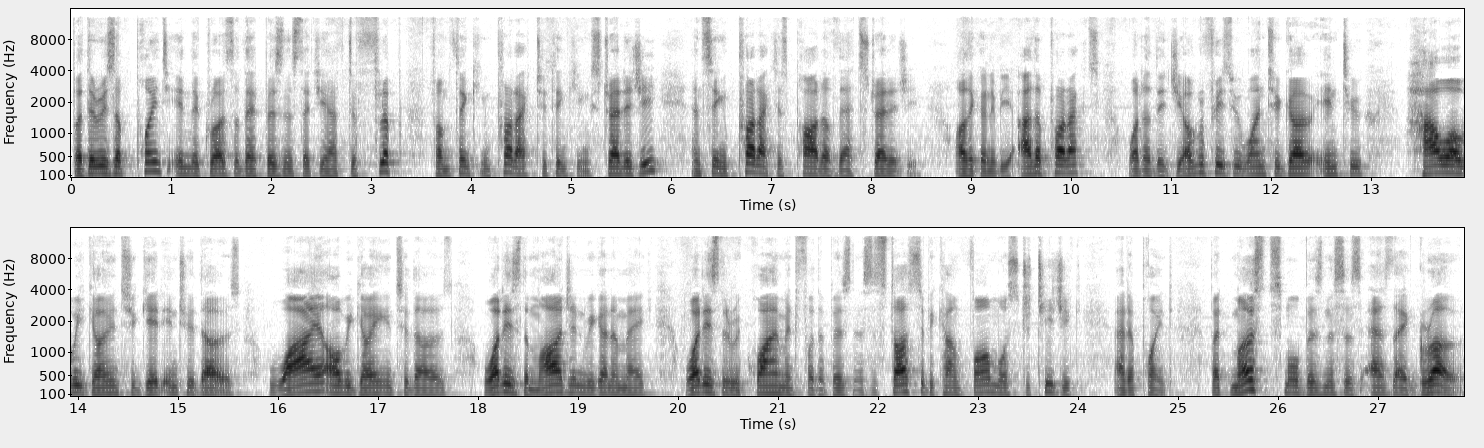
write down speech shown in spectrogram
But there is a point in the growth of that business that you have to flip from thinking product to thinking strategy and seeing product as part of that strategy. Are there going to be other products? What are the geographies we want to go into? How are we going to get into those? Why are we going into those? What is the margin we're going to make? What is the requirement for the business? It starts to become far more strategic at a point. But most small businesses, as they grow,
